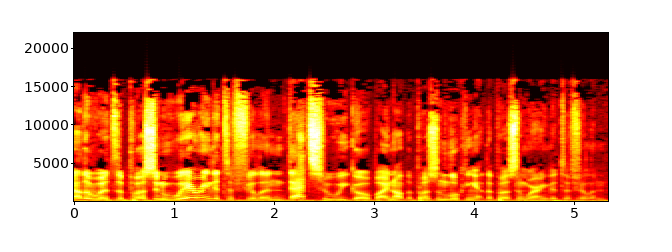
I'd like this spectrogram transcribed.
other words, the person wearing the tefillin, that's who we go by, not the person looking at the person wearing the tefillin.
